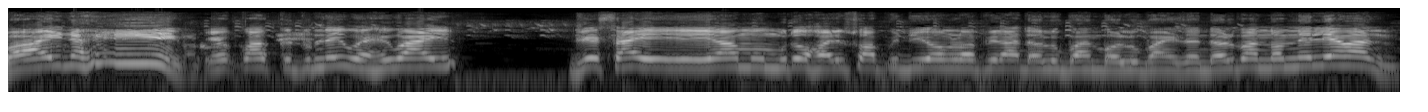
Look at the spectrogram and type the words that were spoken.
વાઈ નહીં. એક વાત કીધું નહીં, વહી વાઈ જે સાઈ એમ, હું તો હરી સોંપી દઉં પેલા દલુભાઈ બલુભાઈ દલુભાઈ નોમ નહીં લેવાનું.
